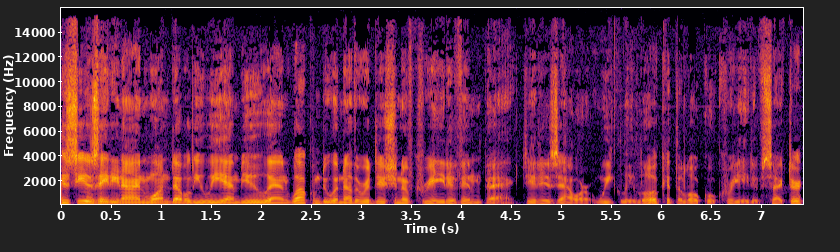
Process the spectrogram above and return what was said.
This is 89.1 WEMU, and welcome to another edition of Creative Impact. It is our weekly look at the local creative sector.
